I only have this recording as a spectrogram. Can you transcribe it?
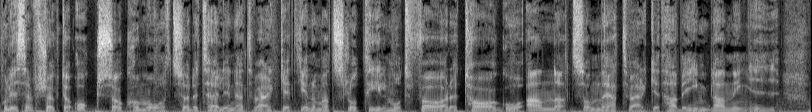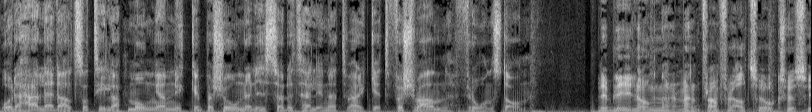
Polisen försökte också komma åt Södertälje-nätverket genom att slå till mot företag och annat som nätverket hade inblandning i. Och det här ledde alltså till att många nyckelpersoner i Södertälje-nätverket försvann från stan. Det blir lugnare men framförallt så också, ska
